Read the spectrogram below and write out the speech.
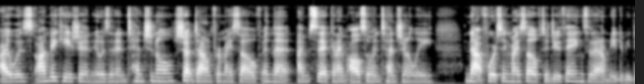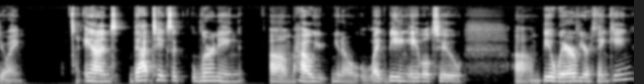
I was on vacation. It was an intentional shutdown for myself, and that I'm sick, and I'm also intentionally not forcing myself to do things that I don't need to be doing. And that takes a learning um, how you you know like being able to um, be aware of your thinking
